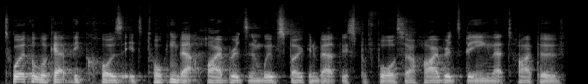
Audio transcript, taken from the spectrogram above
it's worth a look at because it's talking about hybrids, and we've spoken about this before. So, hybrids being that type of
